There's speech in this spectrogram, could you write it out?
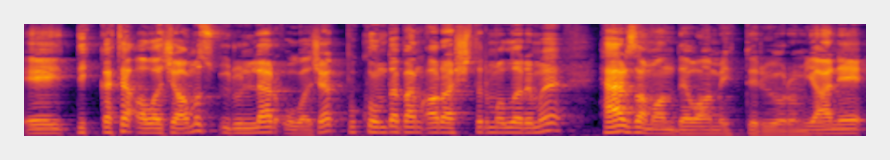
e, dikkate alacağımız ürünler olacak. Bu konuda ben araştırmalarımı her zaman devam ettiriyorum. Yani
